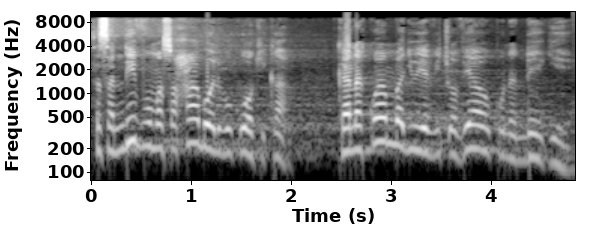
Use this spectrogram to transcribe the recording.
Sasa ndivyo masahaba walivyokuwa wakikaa. Kana kwamba juu ya vichwa vyao kuna ndege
